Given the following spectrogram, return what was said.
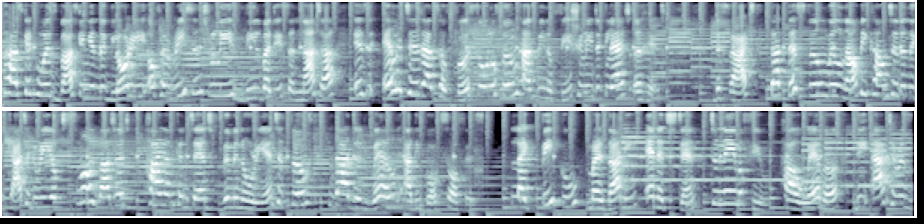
Bhaskar, who is basking in the glory of her recent release Nil Battey Sannata, is elated as her first solo film has been officially declared a hit. The fact that this film will now be counted in the category of small budget, high on content, women oriented films that did well at the box office like Piku, Mardani, NH10 to name a few. However, the actor is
